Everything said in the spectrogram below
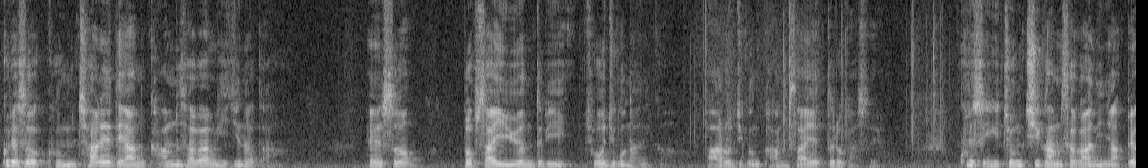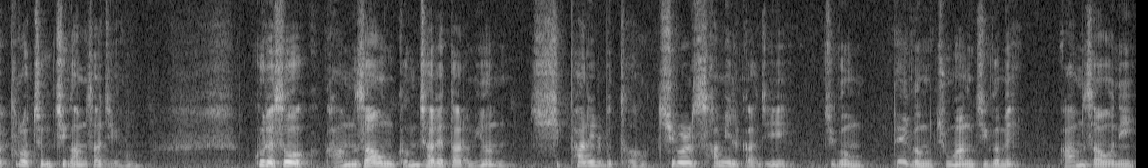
그래서 검찰에 대한 감사가 미진하다 해서 법사위 위원들이 조지고 나니까 바로 지금 감사에 들어갔어요. 그래서 이 정치 감사가 아니냐? 100% 정치 감사지요. 그래서 감사원 검찰에 따르면 18일부터 7월 3일까지 지금 대검 중앙지검에 감사원이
